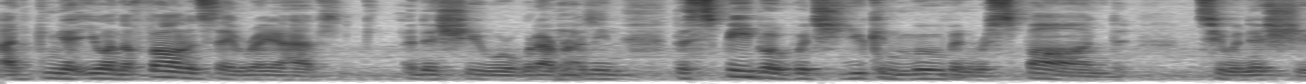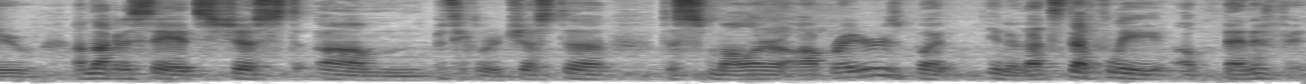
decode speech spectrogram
I can get you on the phone and say, Ray, I have an issue or whatever. I mean, the speed with which you can move and respond to an issue. I'm not going to say it's just um, particular just to, to smaller operators, but you know that's definitely a benefit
